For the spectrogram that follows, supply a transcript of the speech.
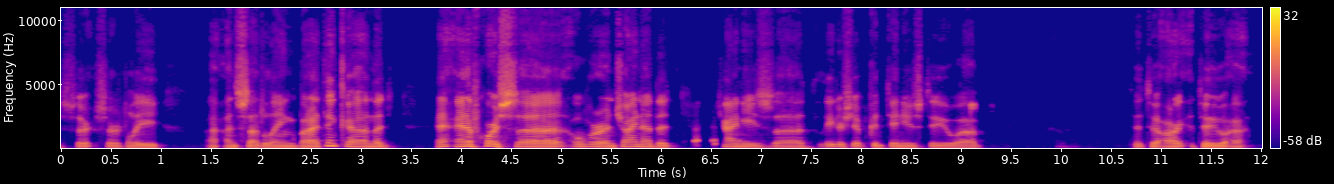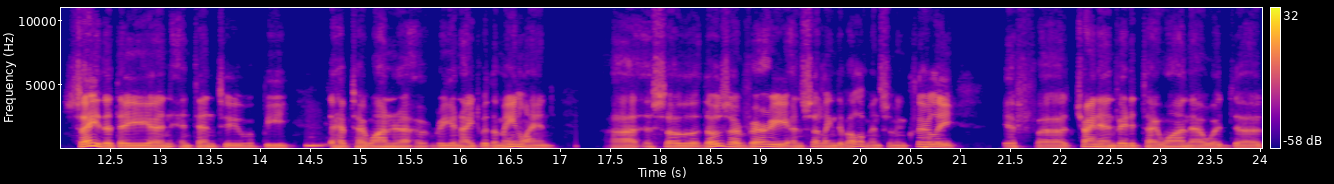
cer- certainly uh, unsettling. But I think, the, and, and, of course, over in China, the Chinese leadership continues to to to, to say that they intend to be to have Taiwan reunite with the mainland. Uh, so those are very unsettling developments. I mean, clearly, if uh, China invaded Taiwan, that would uh,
